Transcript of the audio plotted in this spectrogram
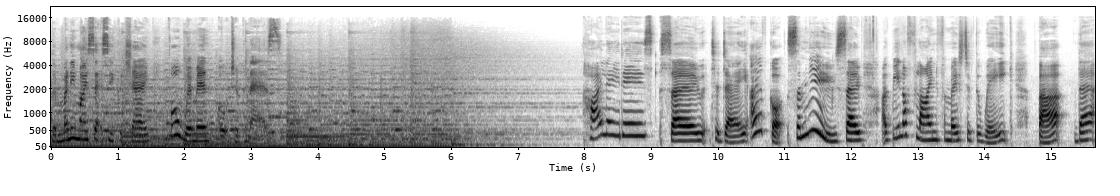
the Money Mindset Secret Show for women entrepreneurs. Hi, ladies. So, today I have got some news. So, I've been offline for most of the week, but there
